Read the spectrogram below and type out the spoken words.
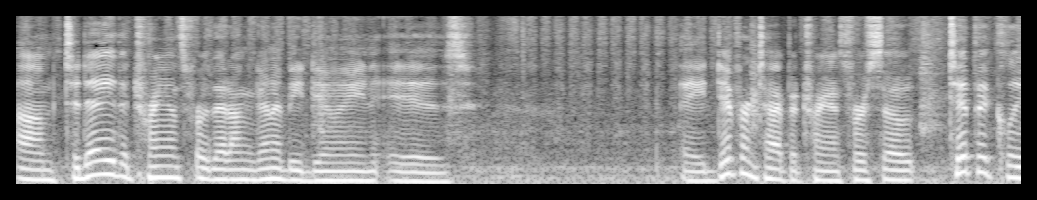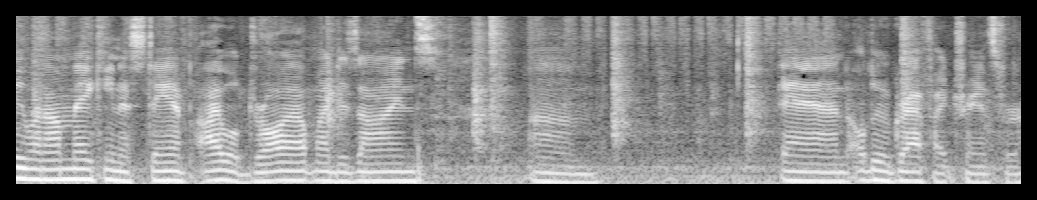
Um, today the transfer that I'm going to be doing is a different type of transfer. So typically when I'm making a stamp, I will draw out my designs. Um, and I'll do a graphite transfer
